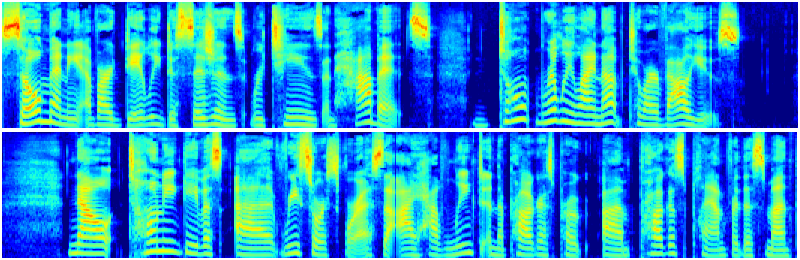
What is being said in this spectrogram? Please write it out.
so many of our daily decisions, routines, and habits don't really line up to our values. Now, Tony gave us a resource for us that I have linked in the progress pro, um, progress plan for this month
